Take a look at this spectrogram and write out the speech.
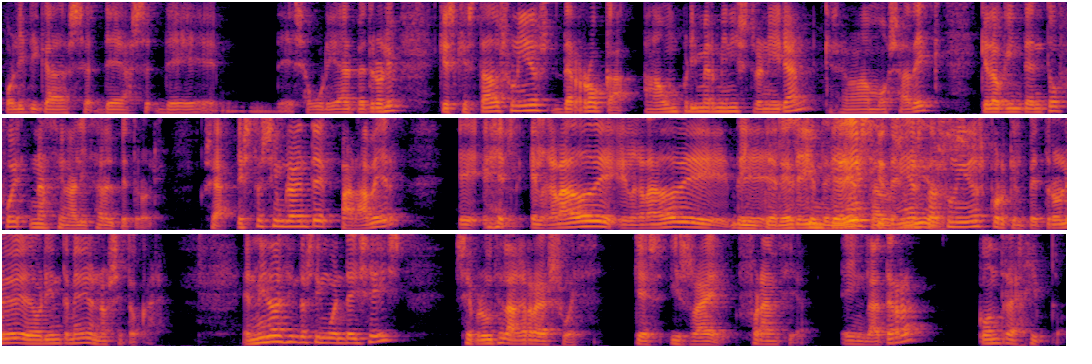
política de, seguridad del petróleo, que es que Estados Unidos derroca a un primer ministro en Irán, que se llamaba Mossadegh, que lo que intentó fue nacionalizar el petróleo. O sea, esto es simplemente para ver eh, el, grado de, el grado de, interés, que, tenía, Estados Unidos porque el petróleo de Oriente Medio no se tocara. En 1956 se produce la guerra de Suez, que es Israel, Francia e Inglaterra contra Egipto.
